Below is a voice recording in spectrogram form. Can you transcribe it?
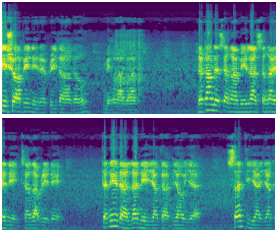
ြည်ရွှာပေးနေတဲ့ပြည်သားအလုံးမင်္ဂလာပါ2025မေလ15ရက်နေ့ဇာသပတိနေ့တနေ့တာလက်နေရက်ကမြောက်ရက်စန္တီယာရက်က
